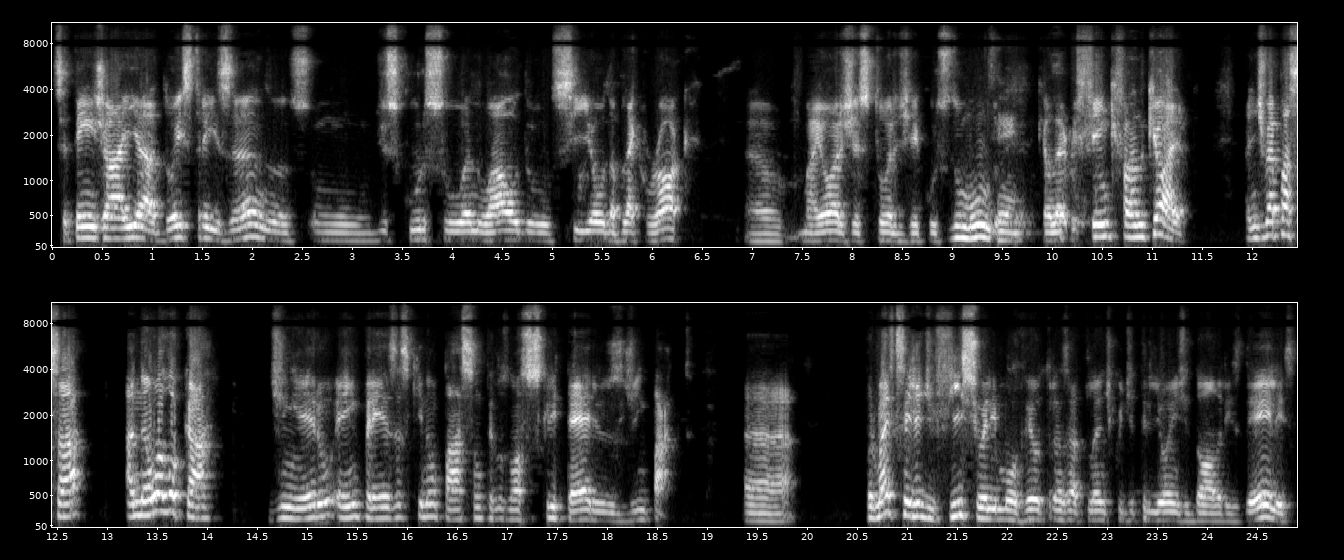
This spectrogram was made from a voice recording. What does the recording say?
você tem já aí há dois, três anos um discurso anual do CEO da BlackRock, o maior gestor de recursos do mundo, Sim. que é o Larry Fink, falando que, olha, a gente vai passar a não alocar dinheiro em empresas que não passam pelos nossos critérios de impacto. Uh, por mais que seja difícil ele mover o transatlântico de trilhões de dólares deles,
